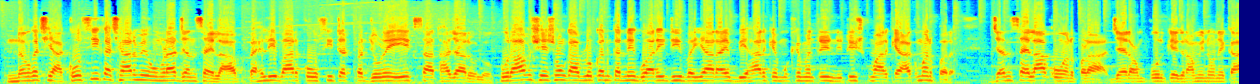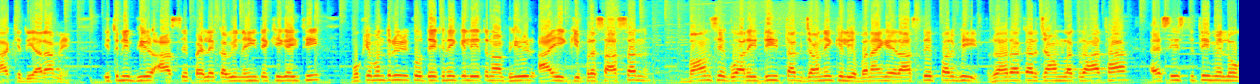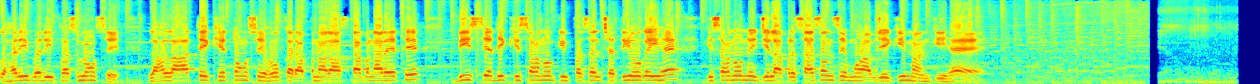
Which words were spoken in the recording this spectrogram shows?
नवगछिया, कोसी कछार में उमड़ा जन सैलाब पहली बार कोसी तट पर जुड़े एक साथ हज़ारों लोग। पुरावशेषों का अवलोकन करने ग्वारी डी भैया राय बिहार के मुख्यमंत्री नीतीश कुमार के आगमन पर जन सैलाब उमड़ पड़ा। जयरामपुर के ग्रामीणों ने कहा कि दियारा में इतनी भीड़ आज से पहले कभी नहीं देखी गई थी। मुख्यमंत्री को देखने के लिए इतना भीड़ आई कि प्रशासन बाँध से ग्वारीडीह तक जाने के लिए बनाए गए रास्ते पर भी रह रह कर जाम लग रहा था। ऐसी स्थिति में लोग हरी भरी फ़सलों से, लहलहाते खेतों से होकर अपना रास्ता बना रहे थे। 20 से अधिक किसानों की फ़सल क्षति हो गई है। किसानों ने जिला प्रशासन से मुआवजे की मांग की है।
